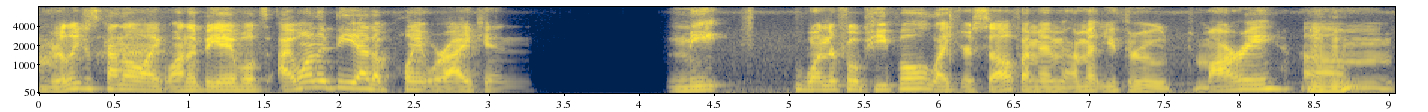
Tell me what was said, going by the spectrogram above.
really just kind of like want to be able to. I want to be at a point where I can meet wonderful people like yourself. I mean, I met you through Mari. Um,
